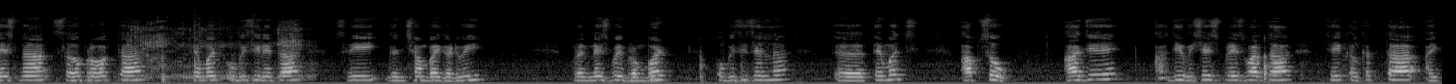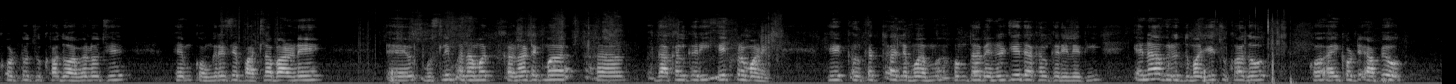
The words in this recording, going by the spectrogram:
દેશના સહપ્રવક્તા તેમજ ઓબીસી નેતા શ્રી ઘનશ્યામભાઈ ગઢવી, પ્રજ્ઞેશભાઈ બ્રહ્મભટ્ટ, ઓબીસી સેલના તેમજ આપ સૌ આજે આજે વિશેષ પ્રેસ વાર્તા જે કલકત્તા હાઈકોર્ટનો ચુકાદો આવેલો છે, તેમ કોંગ્રેસે પાછલા બારણે મુસ્લિમ અનામત કર્ણાટકમાં દાખલ કરી એ જ પ્રમાણે જે કલકત્તા એટલે મમતા બેનર્જીએ દાખલ કરેલી હતી, એના વિરુદ્ધમાં જે ચુકાદો હાઈકોર્ટે આપ્યો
